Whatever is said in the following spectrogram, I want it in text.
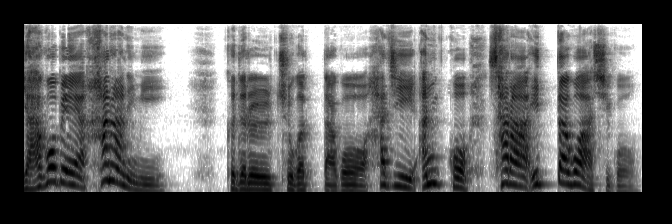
야곱의 하나님이 그들을 죽었다고 하지 않고 살아 있다고 하시고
